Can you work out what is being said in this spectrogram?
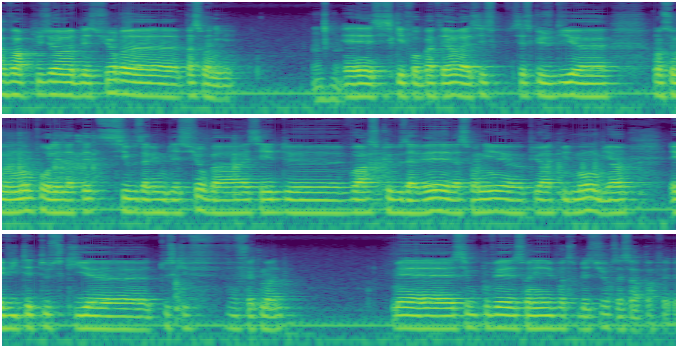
avoir plusieurs blessures pas soignées. Mm -hmm. Et c'est ce qu'il faut pas faire. C'est ce que je dis en ce moment pour les athlètes, si vous avez une blessure, bah, essayez de voir ce que vous avez et la soigner euh, plus rapidement ou bien éviter tout ce qui, euh, tout ce qui vous fait mal. Mais si vous pouvez soigner votre blessure, ça sera parfait.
